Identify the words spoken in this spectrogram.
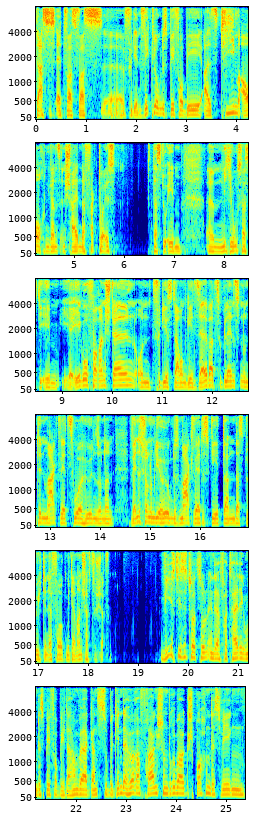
das ist etwas, was äh, für die Entwicklung des BVB als Team auch ein ganz entscheidender Faktor ist dass du eben ähm, nicht Jungs hast, die eben ihr Ego voranstellen und für die es darum geht, selber zu glänzen und den Marktwert zu erhöhen, sondern wenn es schon um die Erhöhung des Marktwertes geht, dann das durch den Erfolg mit der Mannschaft zu schaffen. Wie ist die Situation in der Verteidigung des BVB? Da haben wir ja ganz zu Beginn der Hörerfragen schon drüber gesprochen, deswegen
